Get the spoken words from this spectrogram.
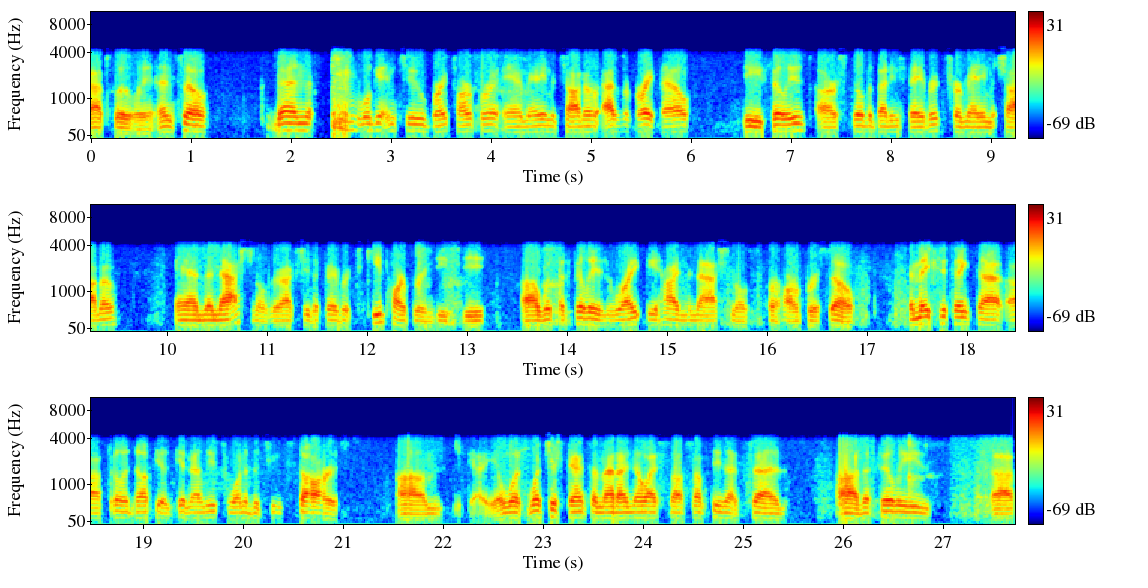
absolutely. And so then we'll get into Bryce Harper and Manny Machado. As of right now, the Phillies are still the betting favorites for Manny Machado and the Nationals are actually the favorite to keep Harper in DC, uh, with the Phillies right behind the Nationals for Harper. So it makes you think that uh, Philadelphia is getting at least one of the two stars. Um, you know, what, what's your stance on that? I know I saw something that said uh, the Phillies uh,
